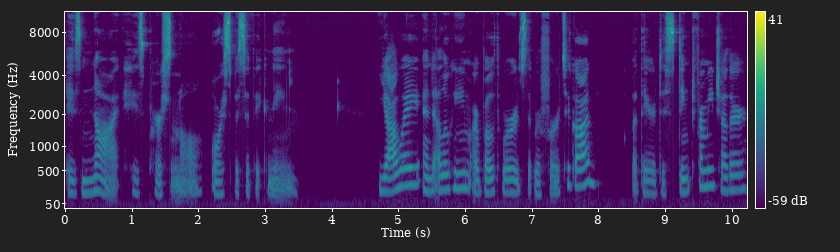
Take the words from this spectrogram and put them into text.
is not his personal or specific name. Yahweh and Elohim are both words that refer to God, but they are distinct from each other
